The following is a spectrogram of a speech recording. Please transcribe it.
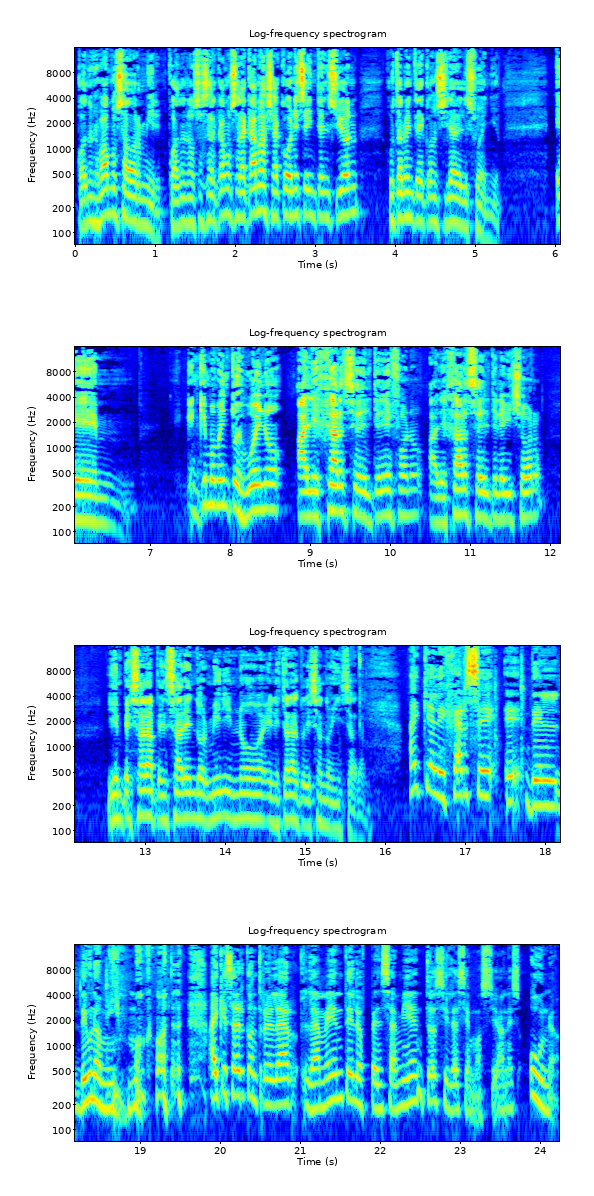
cuando nos vamos a dormir, cuando nos acercamos a la cama, ya con esa intención justamente de conciliar el sueño. Eh, ¿En qué momento es bueno alejarse del teléfono, alejarse del televisor y empezar a pensar en dormir y no en estar actualizando Instagram? Hay que alejarse eh, de uno mismo. hay que saber controlar la mente, los pensamientos y las emociones. Uno.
